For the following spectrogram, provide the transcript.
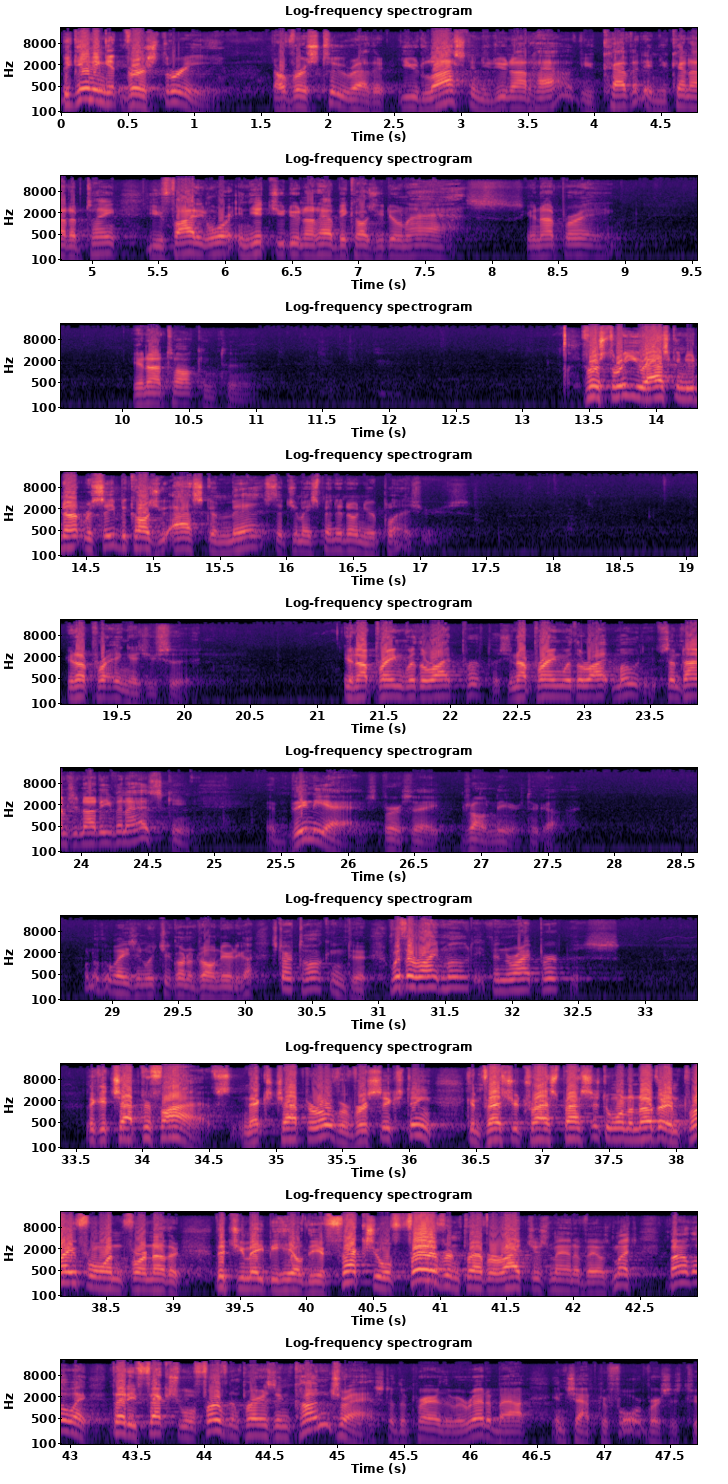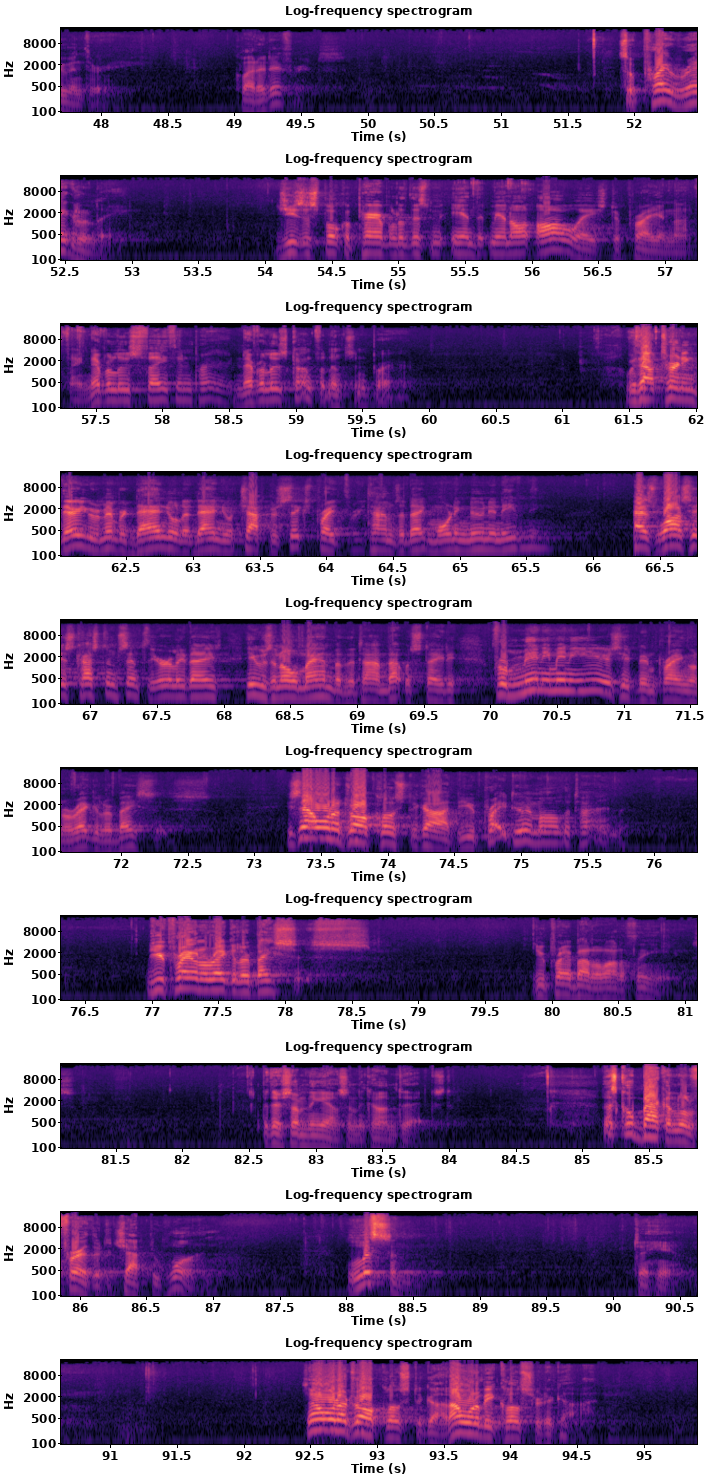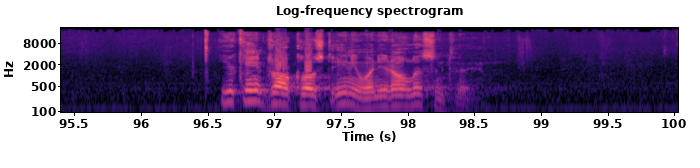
Beginning at verse 3, or verse 2 rather. You lust and you do not have, you covet and you cannot obtain, you fight in war and yet you do not have because you don't ask. You're not praying, you're not talking to Him. Verse 3 You ask and you do not receive because you ask amiss, that you may spend it on your pleasures. You're not praying as you should. You're not praying with the right purpose. You're not praying with the right motive. Sometimes you're not even asking. And then he adds, verse 8, draw near to God. One of the ways in which you're going to draw near to God, start talking to Him with the right motive and the right purpose. Look at chapter 5, next chapter over, verse 16. Confess your trespasses to one another and pray for one for another that you may be healed. The effectual, fervent prayer of a righteous man avails much. By the way, that effectual, fervent prayer is in contrast to the prayer that we read about in chapter 4, verses 2 and 3. Quite a difference. So pray regularly. Jesus spoke a parable of this end that men ought always to pray and not faint. Never lose faith in prayer. Never lose confidence in prayer. Without turning there, you remember Daniel in Daniel chapter 6 prayed three times a day, morning, noon, and evening. As was his custom since the early days. He was an old man by the time that was stated. For many, many years, he'd been praying on a regular basis. You say, I want to draw close to God. Do you pray to him all the time? Do you pray on a regular basis? You pray about a lot of things. But there's something else in the context. Let's go back a little further to chapter 1. Listen to him. So I want to draw close to God. I want to be closer to God. You can't draw close to anyone you don't listen to.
